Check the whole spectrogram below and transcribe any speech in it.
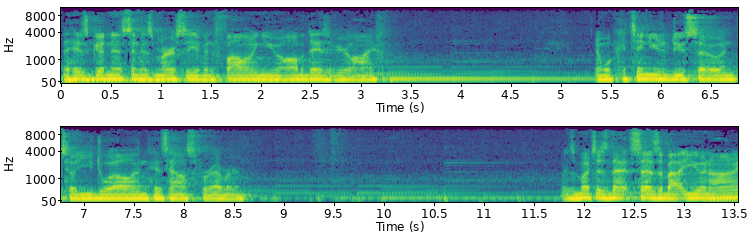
That His goodness and His mercy have been following you all the days of your life and will continue to do so until you dwell in His house forever. As much as that says about you and I,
